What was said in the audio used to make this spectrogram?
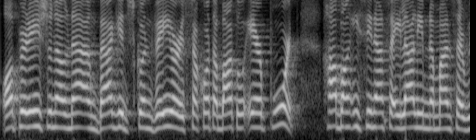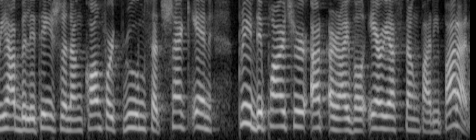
Operational na ang baggage conveyor sa Cotabato Airport habang isinasailalim naman sa rehabilitation ng comfort rooms at check-in, pre-departure at arrival areas ng pariparan.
